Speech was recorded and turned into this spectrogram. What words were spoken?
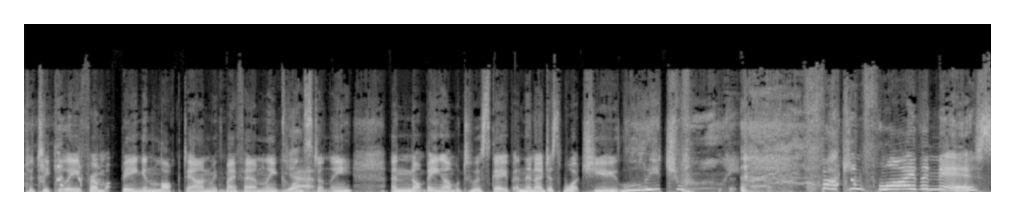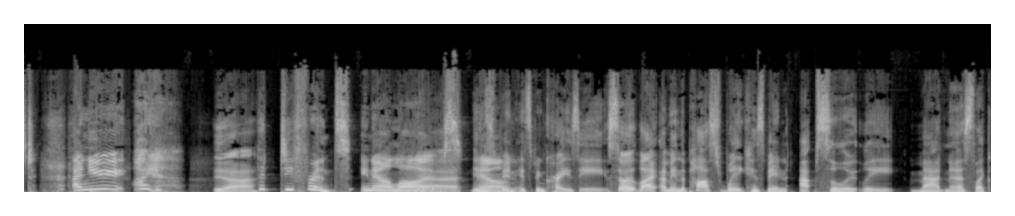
particularly from being in lockdown with my family Yeah. constantly and not being able to escape. And then I just watch you literally fucking fly the nest. And you, I, Yeah. the difference in our lives Yeah, now. it's been it's been crazy. So like I mean the past week has been absolutely madness. Like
